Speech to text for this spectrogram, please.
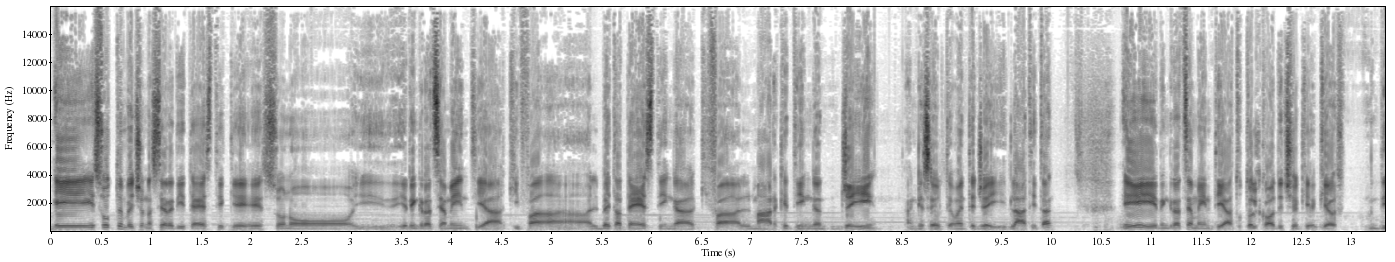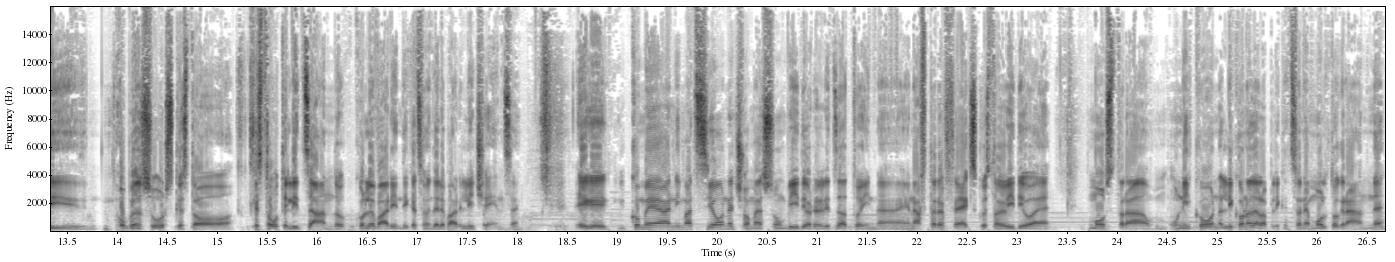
e sotto invece una serie di testi che sono i, i, ringraziamenti a chi fa il beta testing, a chi fa il marketing, J, anche se ultimamente Jay latita, e ringraziamenti a tutto il codice che, che di open source che sto, che sto, utilizzando con le varie indicazioni delle varie licenze. E come animazione ci ho messo un video realizzato in, in After Effects, questo video è, mostra un'icona, l'icona dell'applicazione è molto grande,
